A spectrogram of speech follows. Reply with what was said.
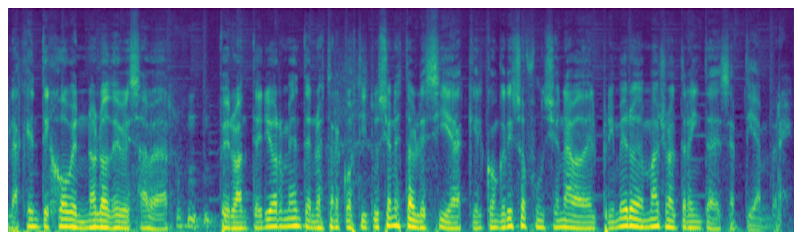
la gente joven no lo debe saber, pero anteriormente nuestra constitución establecía que el Congreso funcionaba del 1 de mayo al 30 de septiembre.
